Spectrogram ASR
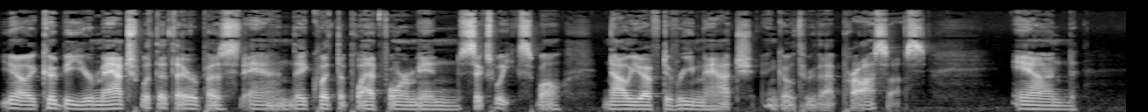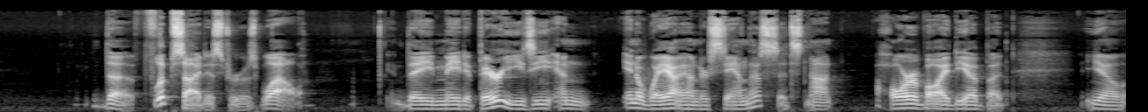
You know, it could be your match with the therapist and they quit the platform in six weeks. Well, now you have to rematch and go through that process. And the flip side is true as well. They made it very easy and in a way, I understand this. It's not a horrible idea, but you know,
